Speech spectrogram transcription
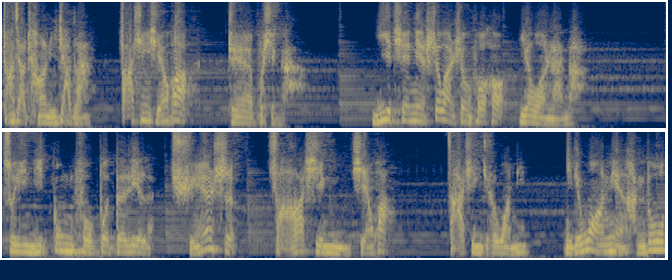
张家长李家短，杂心闲话，这不行啊！你一天念十万声佛号也枉然呐。所以你功夫不得力了，全是杂心闲话。杂心就是妄念，你的妄念很多，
